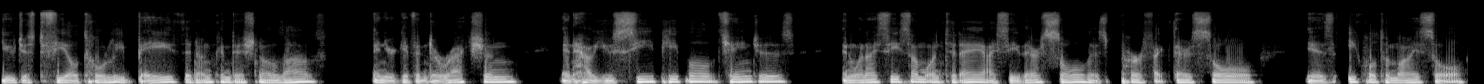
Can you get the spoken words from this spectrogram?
you just feel totally bathed in unconditional love and you're given direction and how you see people changes and when I see someone today, I see their soul is perfect. Their soul is equal to my soul.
